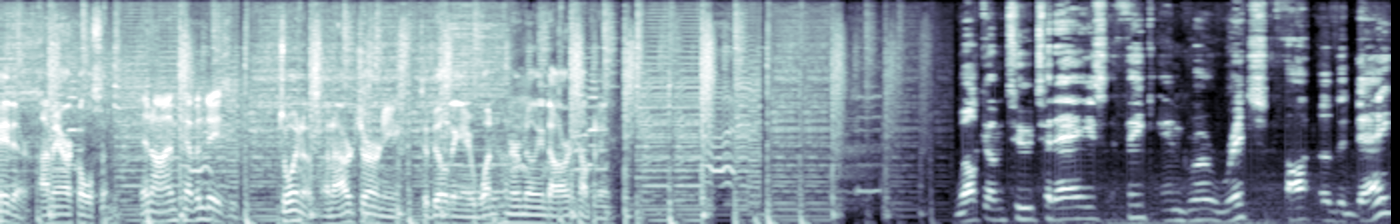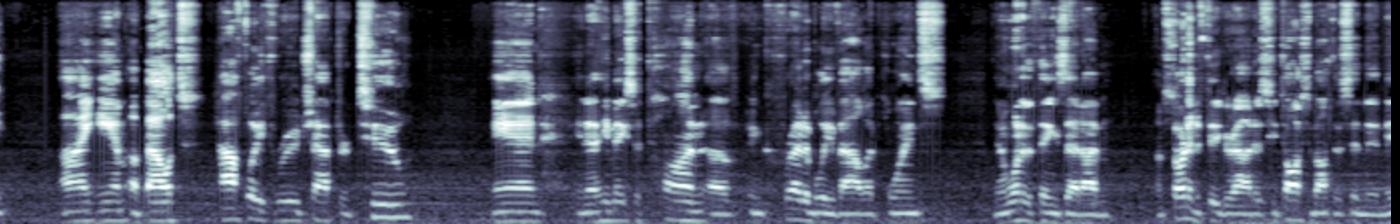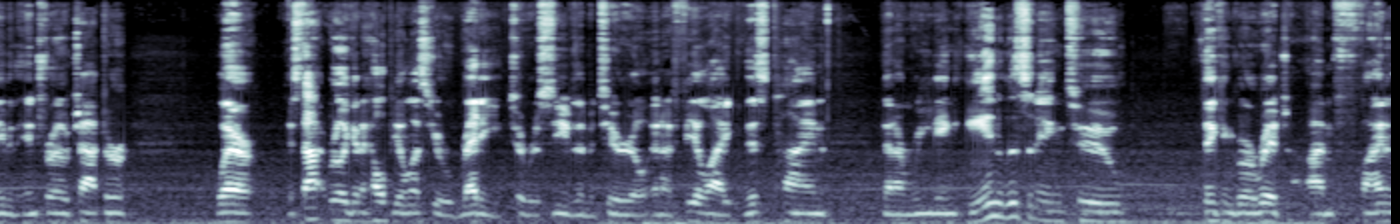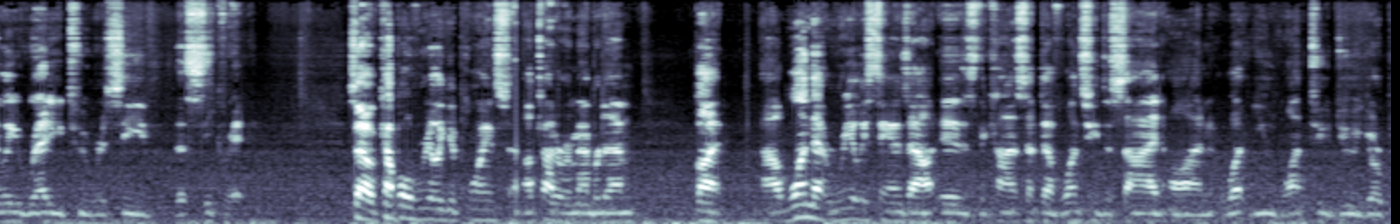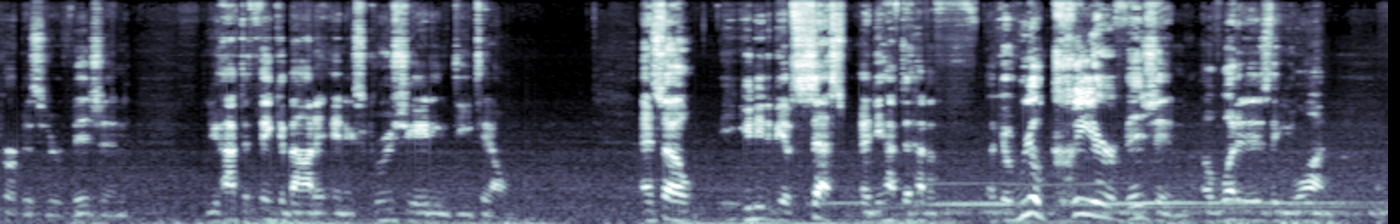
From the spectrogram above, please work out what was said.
Hey there, I'm Eric Olson. And I'm Kevin Daisey. Join us on our journey to building a $100 million company. Welcome to today's Think and Grow Rich thought of the day. I am about halfway through chapter two, and you know he makes a ton of incredibly valid points. And one of the things that I'm I'm starting to figure out is he talks about this in the maybe the intro chapter, where it's not really going to help you unless you're ready to receive the material. And I feel like this time that I'm reading and listening to Think and Grow Rich, I'm finally ready to receive the secret. So, a couple really good points. I'll try to remember them. But uh, one that really stands out is the concept of once you decide on what you want to do, your purpose, your vision, you have to think about it in excruciating detail. And so, you need to be obsessed and you have to have a like a real clear vision of what it is that you want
